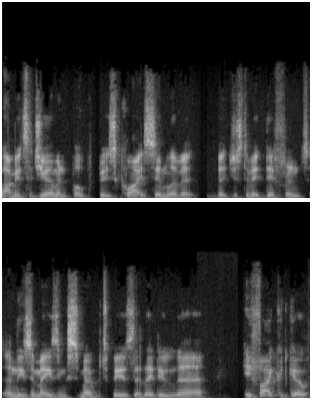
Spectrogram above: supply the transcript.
I mean, it's a German pub, but it's quite similar, but but just a bit different. And these amazing smoked beers that they do there. If I could go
